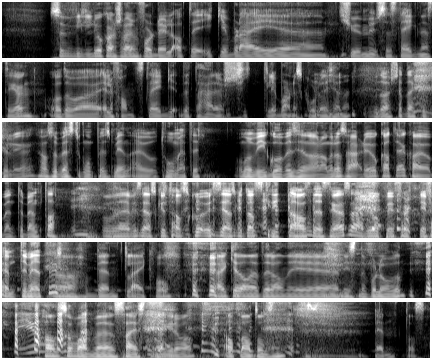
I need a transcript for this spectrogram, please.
så vil det jo kanskje være en fordel at det ikke blei eh, 20 musesteg neste gang, og det var elefantsteg. Dette her er skikkelig barneskole, jeg kjenner jeg. Men det er ikke- det er ikke tull engang. Altså Bestekompisen min er jo to meter. Og når vi går ved siden av hverandre, så er det jo Katja Kai og Bente Bent, da. Så det, hvis, jeg skulle tatt, sko- hvis jeg skulle tatt skrittet hans neste gang, så er vi oppe i 40-50 meter. Ja, Bent Leikvoll. Er ikke det han heter, han i 'Nissene på låven'? Han som var med 16 ganger og vant. Atle Antonsen. Bent, altså.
